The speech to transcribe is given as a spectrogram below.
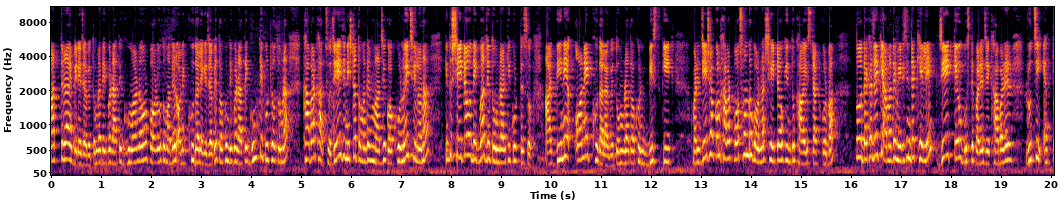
মাত্রায় বেড়ে যাবে। তোমরা দেখবে রাতে ঘুমানোর পরও তোমাদের অনেক ক্ষুধা লেগে যাবে। তখন দেখবে রাতে ঘুম থেকে উঠেও তোমরা খাবার খাচ্ছ। যে এই জিনিসটা তোমাদের মাঝে কখনোই ছিল না, কিন্তু সেটাও দেখবা যে তোমরা আর কি করতেছো। আর দিনে অনেক ক্ষুধা লাগবে। তোমরা তখন বিস্কিট মানে যে সকল খাবার পছন্দ করো না সেটাও কিন্তু খাওয়া স্টার্ট করবা। তো দেখা যায় কি, আমাদের মেডিসিনটা খেলে যে কেউ বুঝতে পারে যে খাবারের রুচি এত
